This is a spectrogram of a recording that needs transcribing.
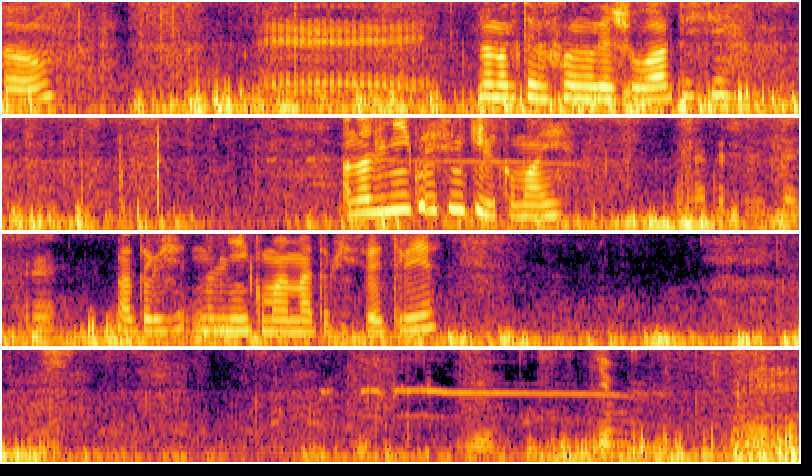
Гоу. Номер телефону лише в описі. А на лінійку десь він кілька має. Метр 63. Метр, на лінійку має метр 63. Їв. Їв.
